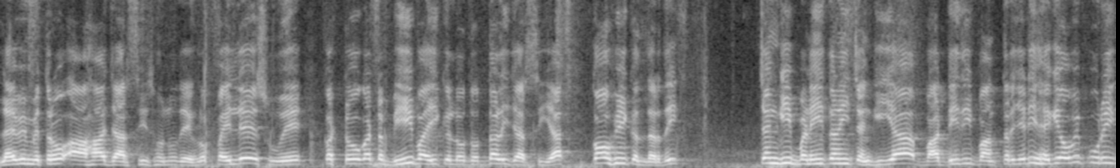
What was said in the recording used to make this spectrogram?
ਲੈ ਵੀ ਮਿੱਤਰੋ ਆਹਾ ਜਰਸੀ ਤੁਹਾਨੂੰ ਦੇਖ ਲਓ ਪਹਿਲੇ ਸੂਏ ਘੱਟੋ ਘੱਟ 20 22 ਕਿਲੋ ਦੁੱਧ ਵਾਲੀ ਜਰਸੀ ਆ ਕਾਫੀ ਕਲਰ ਦੀ। ਚੰਗੀ ਬਣੀ ਤਣੀ ਚੰਗੀ ਆ ਬਾਡੀ ਦੀ ਬੰਤਰ ਜਿਹੜੀ ਹੈਗੀ ਉਹ ਵੀ ਪੂਰੀ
